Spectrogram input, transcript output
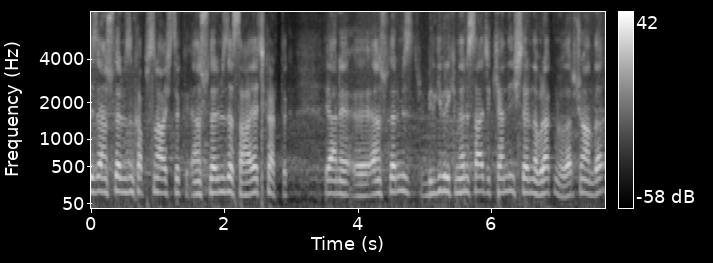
biz enstitülerimizin kapısını açtık. Enstitülerimizi de sahaya çıkarttık. Yani e, enstitülerimiz bilgi birikimlerini sadece kendi işlerine bırakmıyorlar. Şu anda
